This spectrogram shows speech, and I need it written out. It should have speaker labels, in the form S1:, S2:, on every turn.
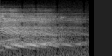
S1: yeah!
